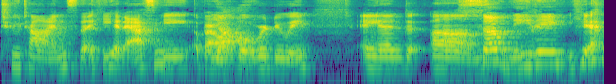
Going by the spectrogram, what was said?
two times that he had asked me about Yeah. what we're doing and um so needy. yes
